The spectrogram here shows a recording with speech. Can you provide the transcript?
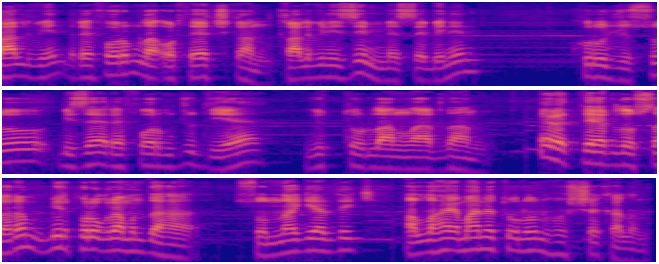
Calvin, reformla ortaya çıkan Calvinizm mezhebinin kurucusu bize reformcu diye yutturulanlardan. Evet değerli dostlarım bir programın daha sonuna geldik. Allah'a emanet olun, hoşça kalın.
